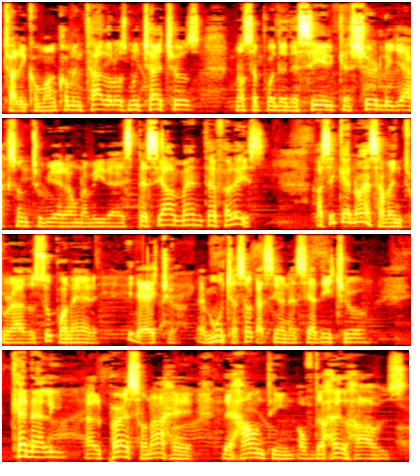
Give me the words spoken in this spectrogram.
Tal y como han comentado los muchachos, no se puede decir que Shirley Jackson tuviera una vida especialmente feliz. Así que no es aventurado suponer, y de hecho, en muchas ocasiones se ha dicho, Nelly, el personaje de *The Haunting of the Hill House,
